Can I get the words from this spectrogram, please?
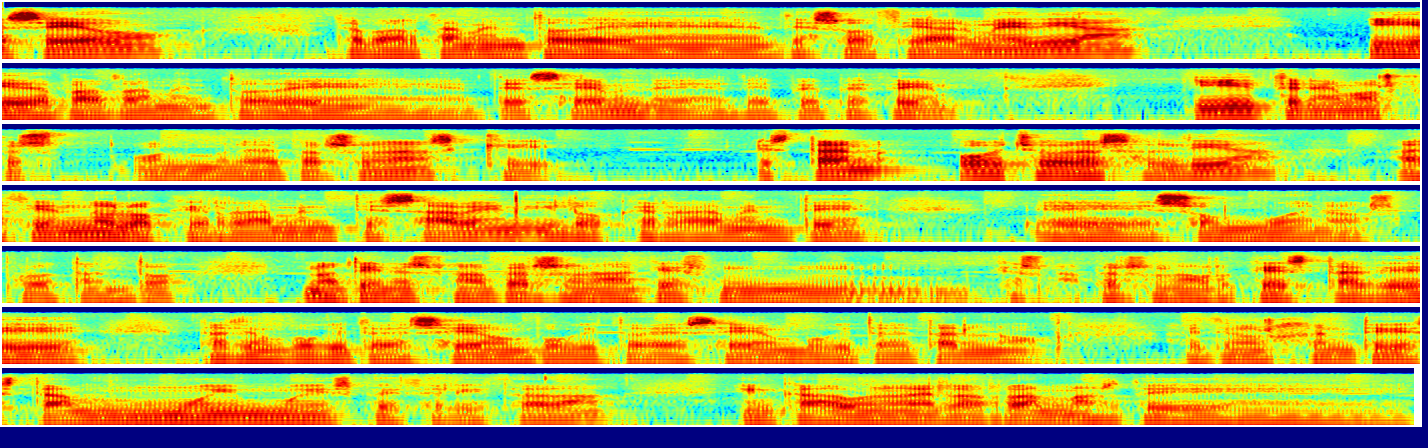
SEO, un departamento de, de social media y departamento de, de SEM, de, PPC, y tenemos pues, un número de personas que están ocho horas al día haciendo lo que realmente saben y lo que realmente eh, son buenos. Por lo tanto, no tienes una persona que es, que es, una persona orquesta que te hace un poquito de SEO, un poquito de SEO, un poquito de tal, no. Ahí tenemos gente que está muy, muy especializada en cada una de las ramas de,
